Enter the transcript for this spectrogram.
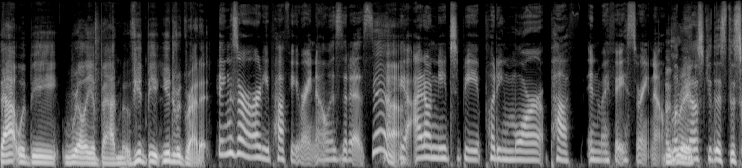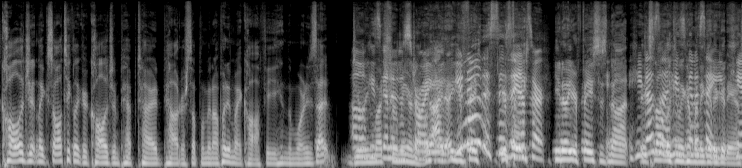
that would be really a bad move. You'd be you'd regret it. Things are already puffy right now as it is. Yeah. Yeah. I don't need to be putting more puff in my face right now. Agreed. Let me ask you this: This collagen, like, so I'll take like a collagen peptide powder supplement. I'll put it in my coffee in the morning. Is that oh, doing Oh, he's much gonna for me or destroy not? you. I- I- you your know face- this is your his face- answer. You know, your face is not. He it's doesn't. not looking He's like I'm gonna gonna say get a good you can't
